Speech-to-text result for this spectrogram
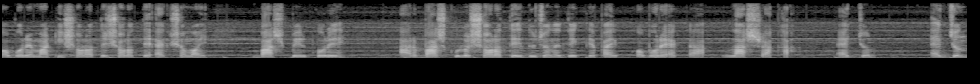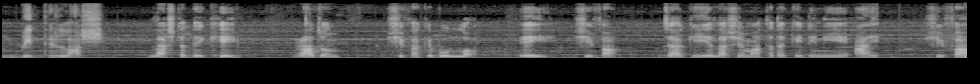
কবরে মাটি সরাতে সরাতে একসময় বাঁশ বের করে আর বাঁশগুলো সরাতে দুজনে দেখতে পায় কবরে একটা লাশ রাখা। একজন একজন বৃদ্ধের লাশ। লাশটা দেখে রাজন শিফাকে বলল, এই শিফা যা গিয়ে লাশের মাথাটা কেটে নিয়ে আয়। শিফা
